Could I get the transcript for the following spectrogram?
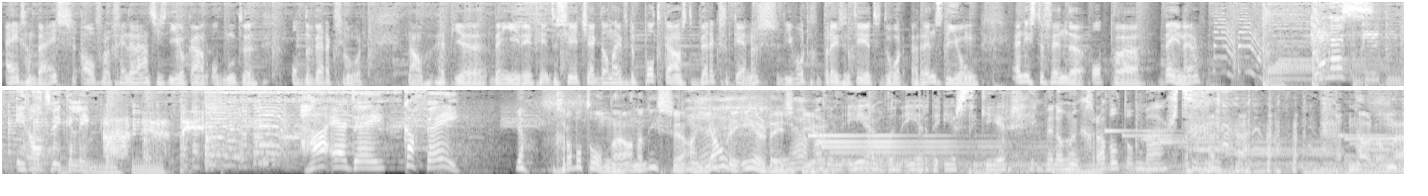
Eigenwijs over generaties die elkaar ontmoeten op de werkvloer. Nou, heb je, ben je hierin geïnteresseerd? Check dan even de podcast Werkverkenners. Die wordt gepresenteerd door Rens de Jong en is te vinden op BNR. Kennis in ontwikkeling. HRD Café. Ja, Grabbelton, uh, Annelies, uh, aan jou de eer deze ja, keer. wat een eer, wat een eer de eerste keer. Ik ben nog een Grabbelton-maagd. nou, dan uh,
